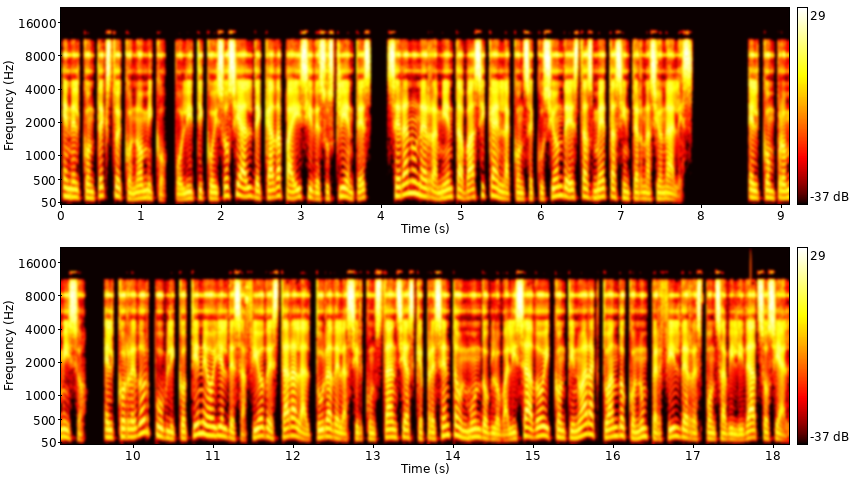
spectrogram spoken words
en el contexto económico, político y social de cada país y de sus clientes, serán una herramienta básica en la consecución de estas metas internacionales. El compromiso. El corredor público tiene hoy el desafío de estar a la altura de las circunstancias que presenta un mundo globalizado y continuar actuando con un perfil de responsabilidad social.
